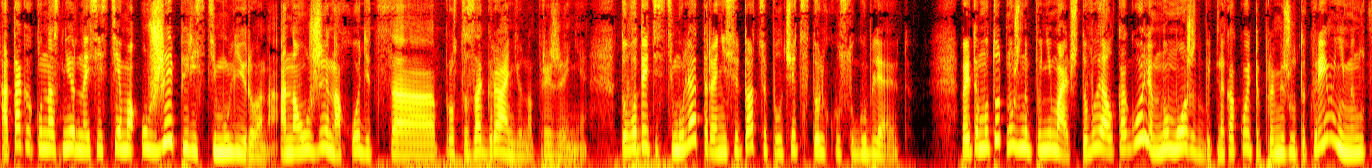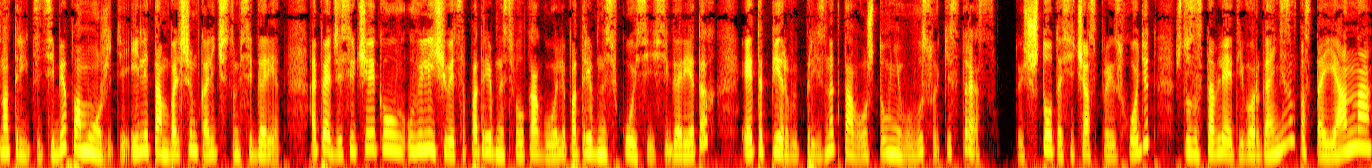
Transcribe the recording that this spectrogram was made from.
А так как у нас нервная система уже перестимулирована, она уже находится просто за гранью напряжения, то вот эти стимуляторы, они ситуацию, получается, только усугубляют. Поэтому тут нужно понимать, что вы алкоголем, ну, может быть, на какой-то промежуток времени, минут на 30, себе поможете. Или там большим количеством сигарет. Опять же, если у человека увеличивается потребность в алкоголе, потребность в косе и сигаретах, это первый признак того, что у него высокий стресс. То есть что-то сейчас происходит, что заставляет его организм постоянно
